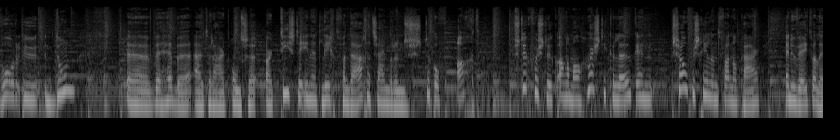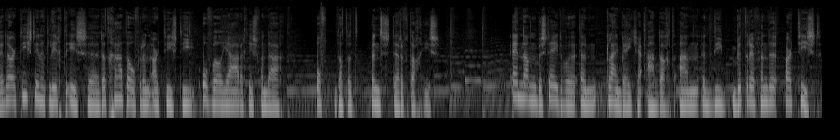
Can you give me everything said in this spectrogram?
voor u doen. we hebben uiteraard onze artiesten in het licht vandaag. Het zijn er een stuk of acht. Stuk voor stuk allemaal hartstikke leuk en zo verschillend van elkaar. En u weet wel, hè, de artiest in het licht is... dat gaat over een artiest die ofwel jarig is vandaag of dat het een sterfdag is. En dan besteden we een klein beetje aandacht aan die betreffende artiest.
